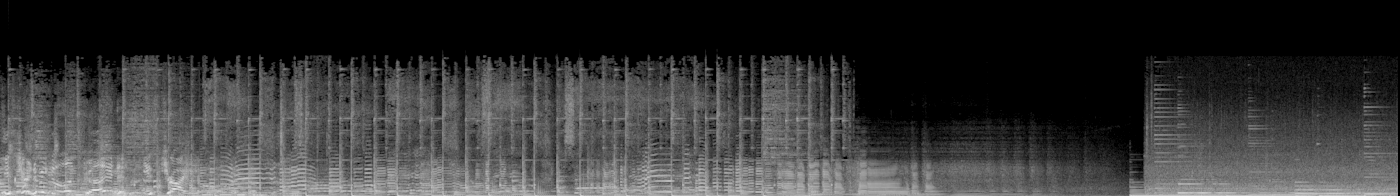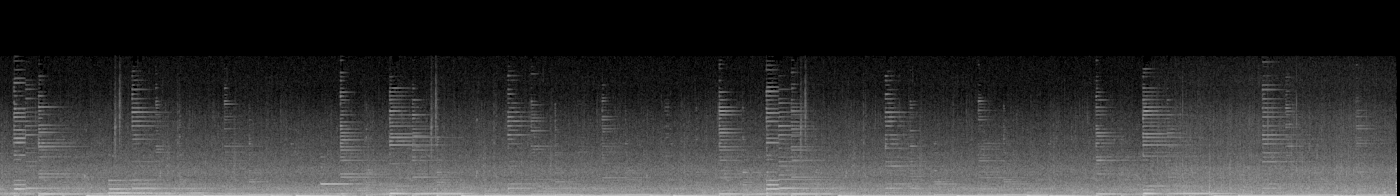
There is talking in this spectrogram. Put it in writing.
He's trying to make it look good. He's trying.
